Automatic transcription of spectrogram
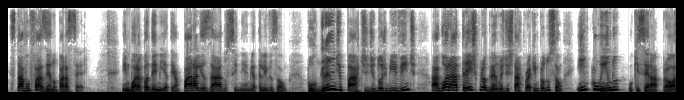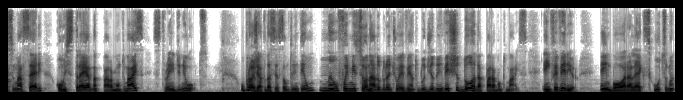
estavam fazendo para a série. Embora a pandemia tenha paralisado o cinema e a televisão por grande parte de 2020, agora há três programas de Star Trek em produção, incluindo o que será a próxima série com estreia na Paramount+, Strange New Worlds. O projeto da Sessão 31 não foi mencionado durante o evento do Dia do Investidor da Paramount+, em fevereiro, embora Alex Kurtzman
